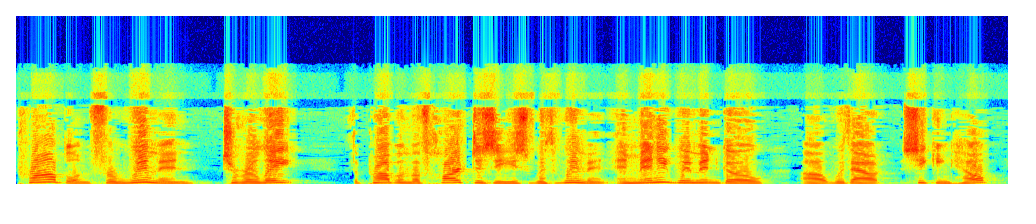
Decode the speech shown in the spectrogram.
problem for women to relate the problem of heart disease with women. And many women go uh, without seeking help.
